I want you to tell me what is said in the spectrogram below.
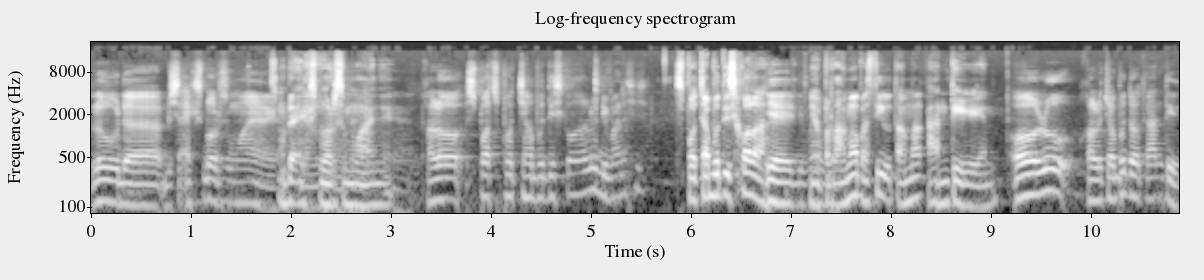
Lu udah bisa explore semuanya ya. Udah Yang explore semuanya. Ya. Kalau spot-spot cabut di sekolah lu di mana sih? Spot cabut di sekolah. Iya, mana, Yang pertama pasti utama kantin. Oh, lu kalau cabut lewat kantin.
